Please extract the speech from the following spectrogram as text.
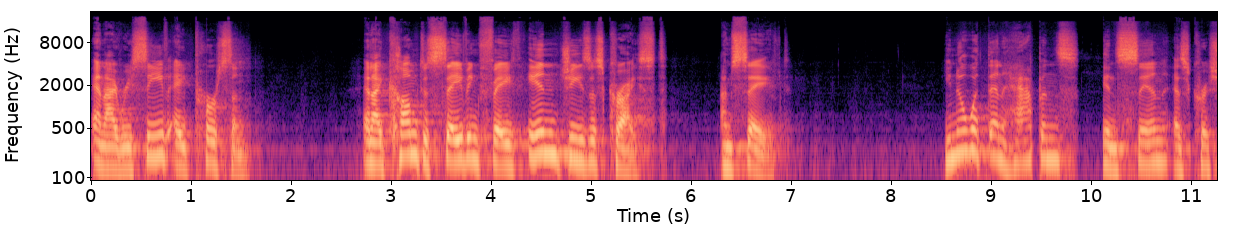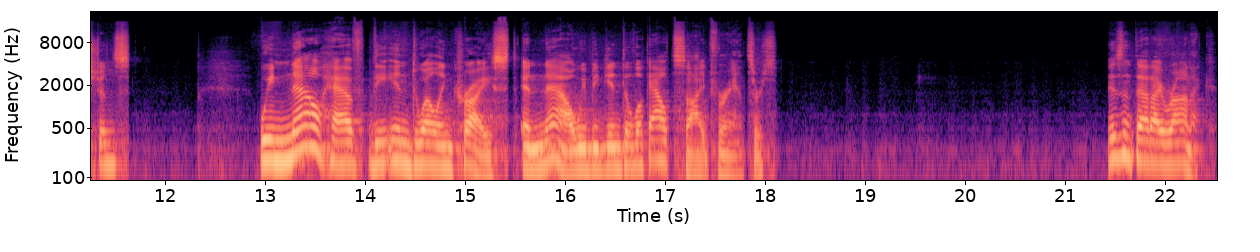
and I receive a person. And I come to saving faith in Jesus Christ. I'm saved. You know what then happens in sin as Christians? we now have the indwelling Christ, and now we begin to look outside for answers. Isn't that ironic?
